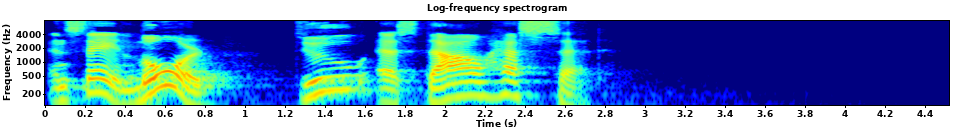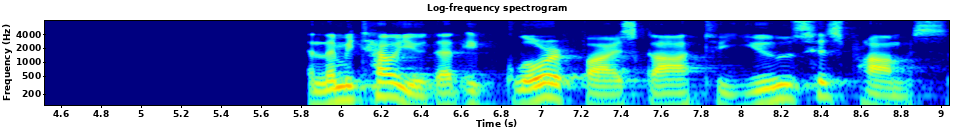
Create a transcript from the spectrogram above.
and say, Lord, do as thou hast said. And let me tell you that it glorifies God to use his promises.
